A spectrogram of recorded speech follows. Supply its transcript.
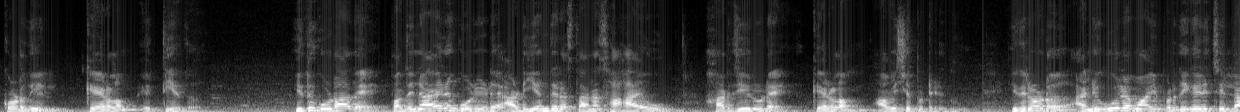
കോടതിയിൽ കേരളം എത്തിയത്. ഇതുകൂടാതെ പതിനായിരം കോടിയുടെ അടിയന്തര ധനസഹായവും ഹർജിയിലൂടെ കേരളം ആവശ്യപ്പെട്ടിരുന്നു. ഇതിനോട് അനുകൂലമായി പ്രതികരിച്ചില്ല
